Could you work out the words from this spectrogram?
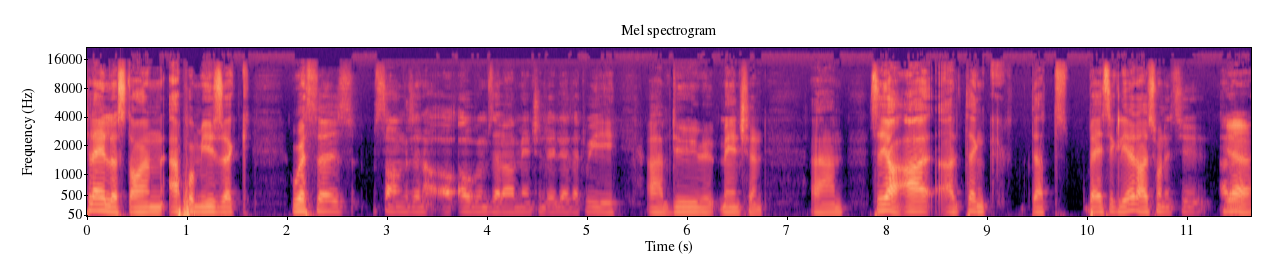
playlist on Apple Music with those songs and al- albums that I mentioned earlier that we um, do mention. Um, so yeah, I I think that's basically it. I just wanted to I Yeah,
